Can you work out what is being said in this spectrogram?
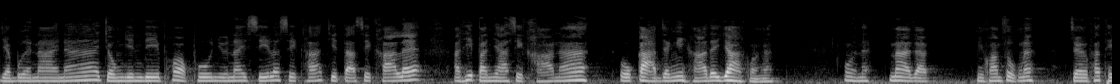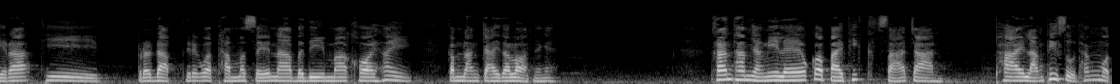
อย่าเบื่อนายนะ จงยินดีพอกพูนอยู่ในศีลสิกขาจิตตสิกขาและอธิปัญญาสิกขานะ โอกาสอย่างนี้หาได้ยากกว่างั้น โอ้นะน่าจะมีความสุขนะ เจอพระเถระที่ประดับที่เรียกว่าธรรมเสนาบดีมาคอยให้กำลังใจตลอดอย่างไงครั้นทำอย่างนี้แล้วก็ไปพิกษาจารย์ ภายหลังภิกษุทั้งหมด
